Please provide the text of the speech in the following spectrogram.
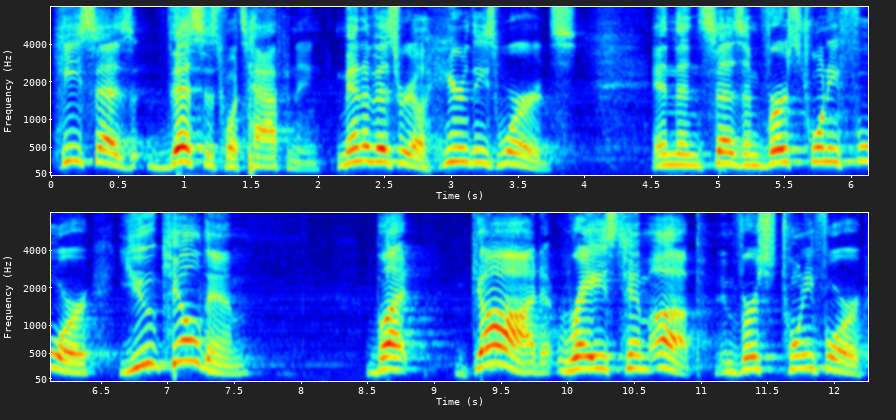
He says, This is what's happening. Men of Israel, hear these words. And then says in verse 24, You killed him, but God raised him up. In verse 24,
